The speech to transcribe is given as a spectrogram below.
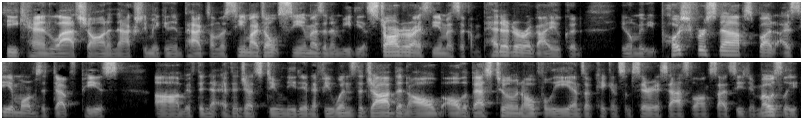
he can latch on and actually make an impact on this team. I don't see him as an immediate starter. I see him as a competitor, a guy who could, you know, maybe push for snaps, but I see him more as a depth piece. Um, if the if the Jets do need it, and if he wins the job, then all all the best to him, and hopefully he ends up kicking some serious ass alongside CJ Mosley.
